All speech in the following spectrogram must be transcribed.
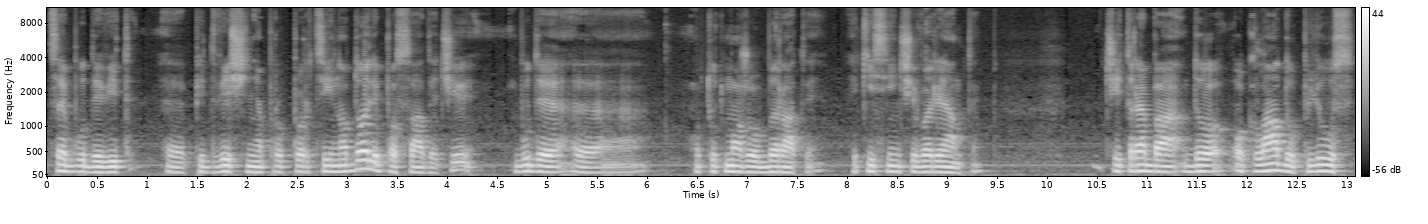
це буде від е, підвищення пропорційно долі посади, чи буде, е, отут можу обирати якісь інші варіанти. Чи треба до окладу плюс,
